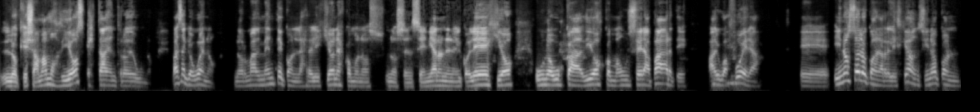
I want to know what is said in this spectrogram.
lo que llamamos Dios está dentro de uno. Pasa que, bueno, normalmente con las religiones como nos, nos enseñaron en el colegio, uno busca a Dios como un ser aparte, algo afuera, eh, y no solo con la religión, sino con,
